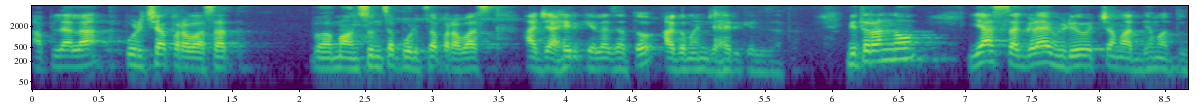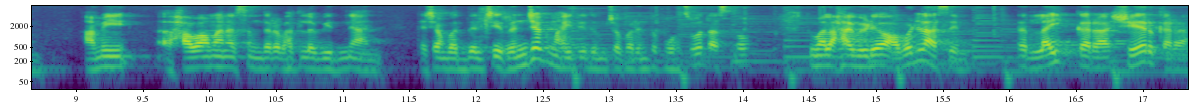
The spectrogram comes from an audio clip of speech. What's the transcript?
आपल्याला पुढच्या प्रवासात मान्सूनचा पुढचा प्रवास हा जाहीर केला जातो आगमन जाहीर केलं जातं. मित्रांनो या सगळ्या व्हिडिओच्या माध्यमातून आम्ही हवामानासंदर्भातलं विज्ञान त्याच्याबद्दलची रंजक माहिती तुमच्यापर्यंत पोहोचवत असतो. तुम्हाला हा व्हिडिओ आवडला असेल तर लाईक करा शेअर करा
